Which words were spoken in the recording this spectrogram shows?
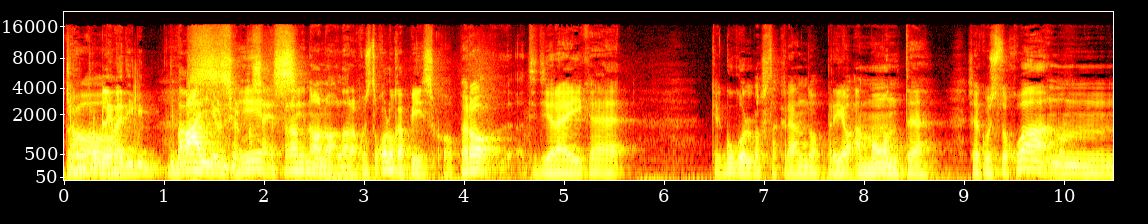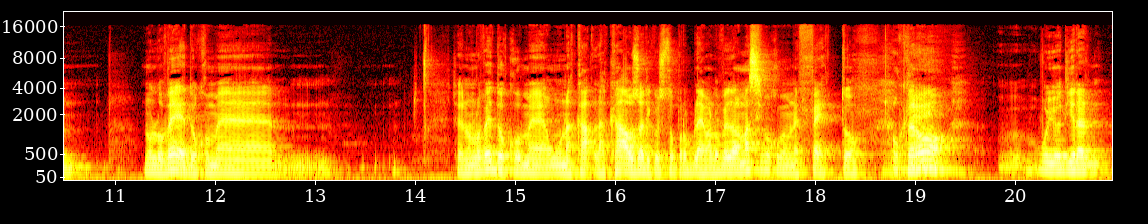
C'è un problema di, di bavaglio in un Sì, certo senso, sì, no? no, no, allora questo qua lo capisco, però ti direi che, che Google lo sta creando a, prio- a monte, cioè questo qua non, non lo vedo come... Cioè non lo vedo come una ca- la causa di questo problema, lo vedo al massimo come un effetto. Ok. Però voglio dire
